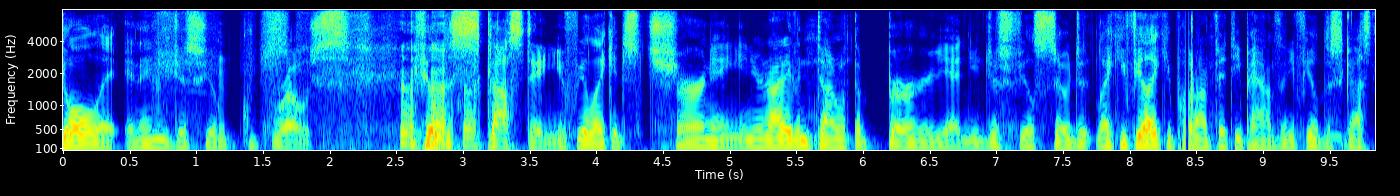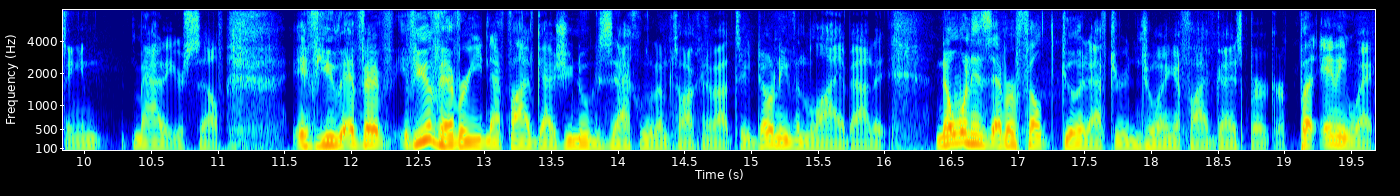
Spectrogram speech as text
gullet, and then you just feel gross. You feel disgusting. You feel like it's churning, and you're not even done with the burger yet, and you just feel so di- like you feel like you put on 50 pounds, and you feel disgusting and mad at yourself. If you if if you have ever eaten at Five Guys, you know exactly what I'm talking about too. Don't even lie about it. No one has ever felt good after enjoying a Five Guys burger. But anyway,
